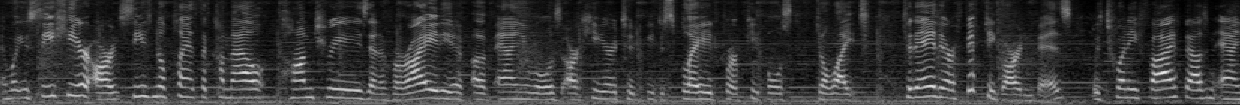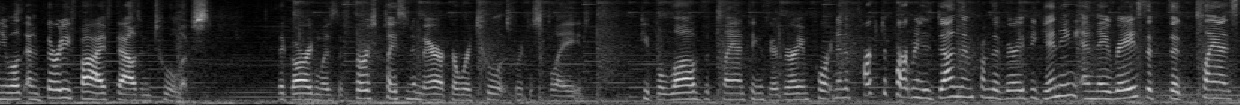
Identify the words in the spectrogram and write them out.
And what you see here are seasonal plants that come out, palm trees, and a variety of, of annuals are here to be displayed for people's delight. Today, there are 50 garden beds with 25,000 annuals and 35,000 tulips. The garden was the first place in America where tulips were displayed. People love the plantings, they're very important. And the Parks Department has done them from the very beginning, and they raise the, the plants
